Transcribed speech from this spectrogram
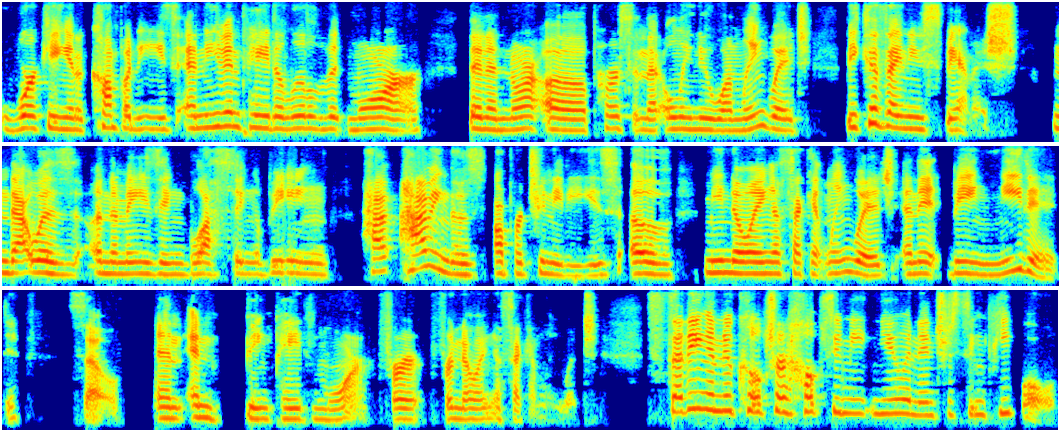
working in companies and even paid a little bit more than a, a person that only knew one language because I knew Spanish. And that was an amazing blessing of being ha- having those opportunities of me knowing a second language and it being needed so, and and being paid more for for knowing a second language. Studying a new culture helps you meet new and interesting people.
